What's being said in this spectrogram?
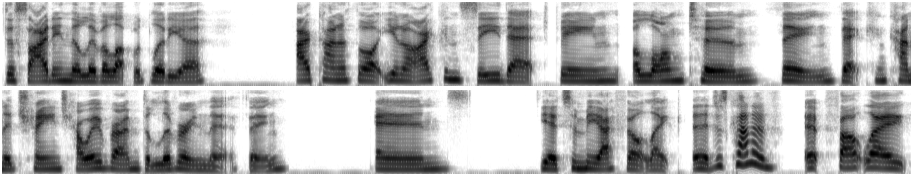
deciding the level up with lydia I kind of thought, you know, I can see that being a long term thing that can kind of change however I'm delivering that thing. And yeah, to me, I felt like it just kind of it felt like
